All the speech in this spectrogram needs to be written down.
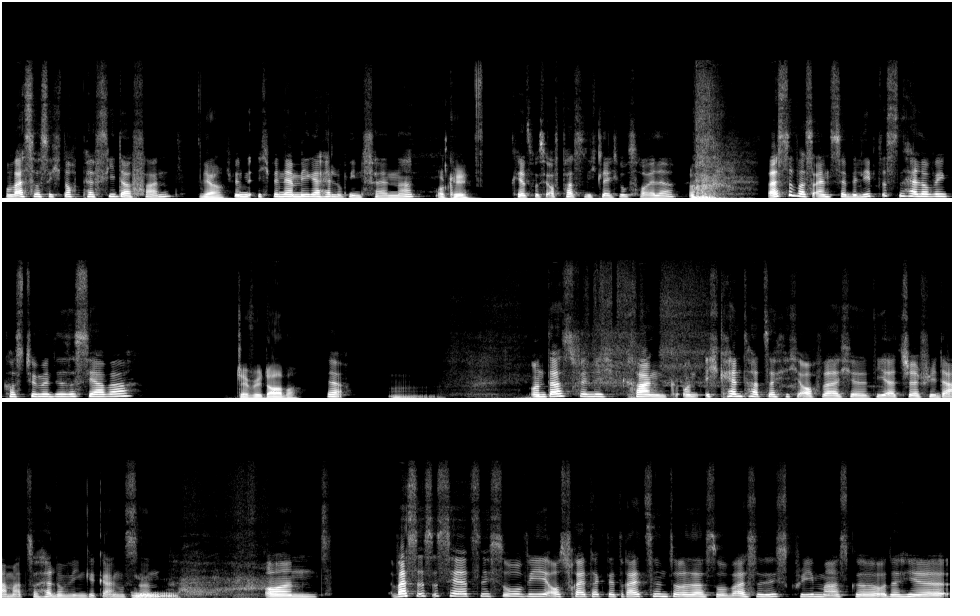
und weißt du, was ich noch perfider fand? Ja. Ich bin ich bin ja mega Halloween-Fan, ne? Okay. Okay, jetzt muss ich aufpassen, dass ich nicht gleich losheule. Weißt du, was eins der beliebtesten Halloween-Kostüme dieses Jahr war? Jeffrey Dahmer. Ja. Hm. Und das finde ich krank. Und ich kenne tatsächlich auch welche, die als Jeffrey Dahmer zu Halloween gegangen sind. Oh. Und du, es ist ja jetzt nicht so wie aus Freitag der 13. oder so, weißt du, die Scream-Maske oder hier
